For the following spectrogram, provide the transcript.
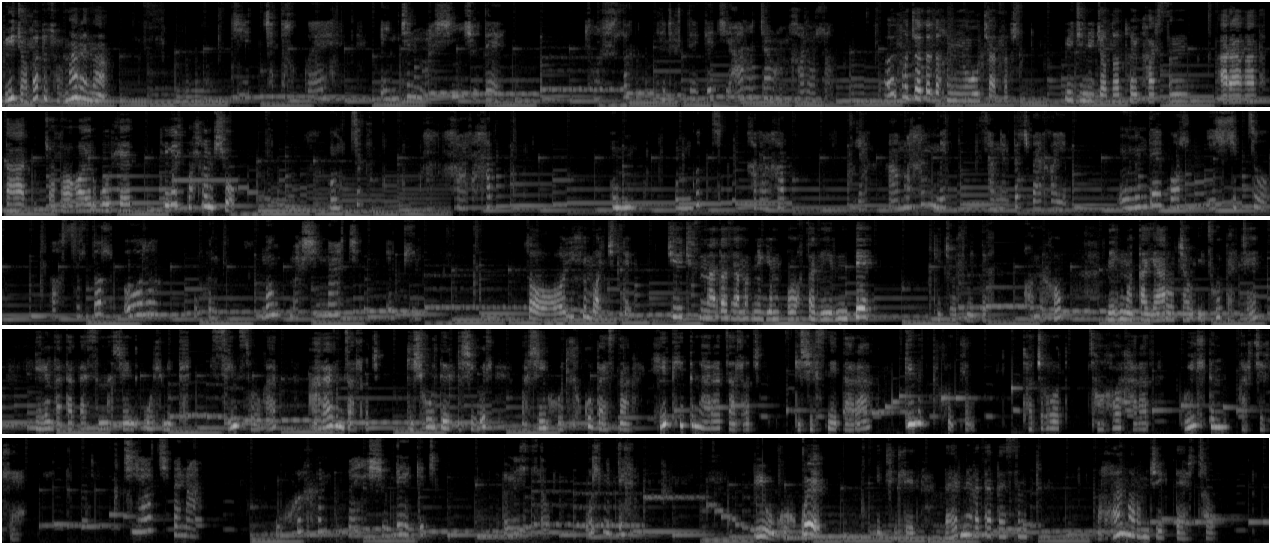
Би жолоодод сурмаар байна. Чи чадахгүй. Энэ чинь машин шүү дээ. Туршлага хэрэгтэй гэж яаруу жав анхааруулав. Ойлгож чадах юм юу ч алга шүү. Би чиний жолоодохыг харсан араагаа татаад жолоогоо эргүүлээд тэгэл болох юм шүү өнцөг харахад өнгөц харахад амархан мэт санагдаж байгаа юм. Үнэндээ бол их хэцүү. Осолдвол өөрөө үхэнд мөн машинаач эвдлэн. Зоо их юм болж тээ. Чи ч гэсэн надаас ямар нэг юм гуух цаг ирнэ гэж үл мэдэх гоморхов. Нэгэн удаа яаруу жав эзгүй байжээ. Гэрэн гадаа байсан машинд үл мэдэх сэм суугаад арааг нь залгаж гişгүүр дээр гიშгвэл машин хөдлөхгүй байснаа хид хідэн араа залгаж гიშгсний дараа гинт хөдлөв. Тожгрууд цонхоор хараад гүйлдэн гарч ирлээ. Чи яаж байна? Үхэх нь байна шүү дээ гэж уриалдав. Үл мэдэх би үхэхгүй гэж хэлээд байрны гадаа байсан нохойн оромжийг дайрчав.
